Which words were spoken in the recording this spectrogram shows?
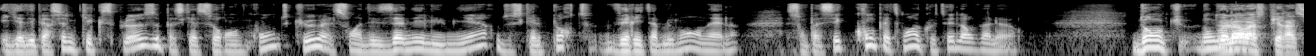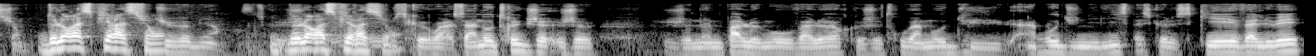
Et il y a des personnes qui explosent parce qu'elles se rendent compte qu'elles sont à des années-lumière de ce qu'elles portent véritablement en elles. Elles sont passées complètement à côté de leurs valeurs. Donc, donc de voilà, leur aspiration. de leur aspiration. si Tu veux bien. De leur aspiration. Parce que voilà, c'est un autre truc. Je, je, je n'aime pas le mot valeur, que je trouve un mot du, un mot du nihilisme, parce que ce qui est évalué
